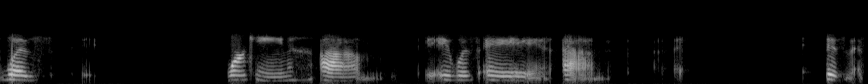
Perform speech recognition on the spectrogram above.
was working. Um, it was a um, business,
